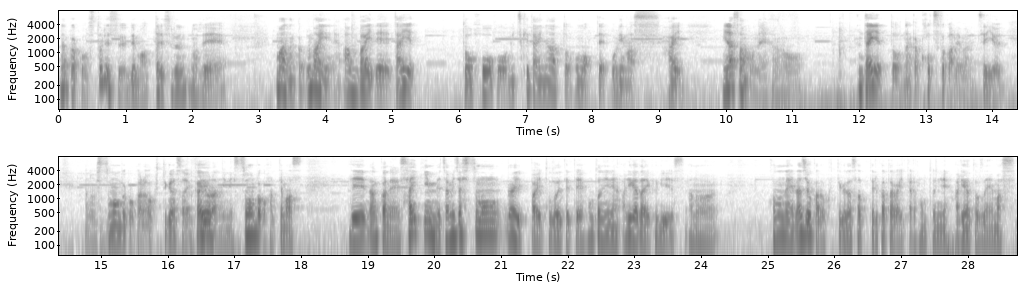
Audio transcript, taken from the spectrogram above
なんかこうストレスでもあったりするのでまあなんかうまいね塩梅でダイエットト方法を見つけたいなと思っております。はい。皆さんもねあのダイエットなんかコツとかあればねぜひあの質問箱から送ってください。概要欄にね質問箱貼ってます。でなんかね最近めちゃめちゃ質問がいっぱい届いてて本当にねありがたい限りです。あのこのねラジオから送ってくださってる方がいたら本当にねありがとうございます。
